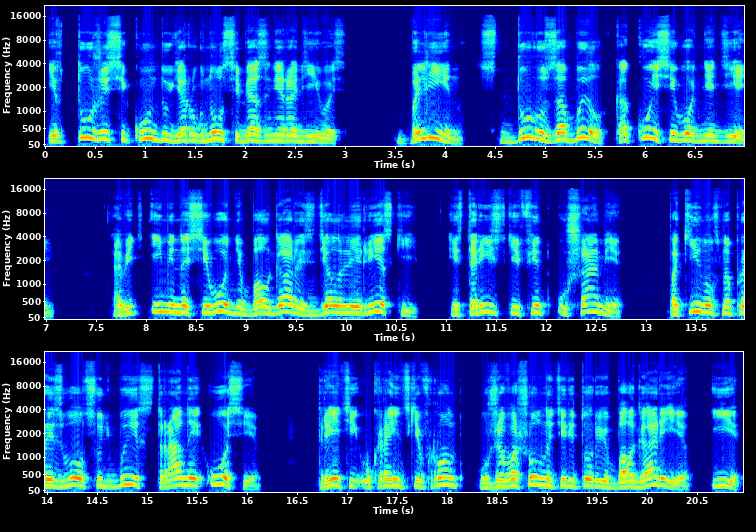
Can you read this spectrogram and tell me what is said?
И в ту же секунду я ругнул себя за нерадивость. Блин, с дуру забыл, какой сегодня день. А ведь именно сегодня болгары сделали резкий, исторический финт ушами, покинув на произвол судьбы страны оси. Третий Украинский фронт уже вошел на территорию Болгарии и,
